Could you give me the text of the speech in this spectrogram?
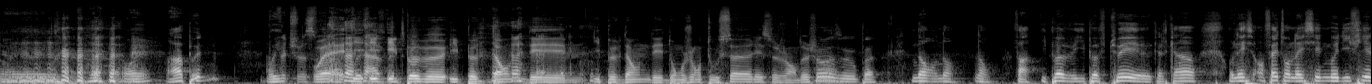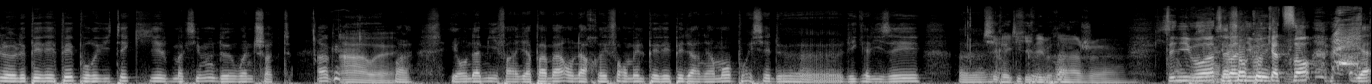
euh, ouais, un peu. Oui. Peu de choses. Ouais, ils, Ah, ils- ils peuvent, euh, ils peuvent down des, ils peuvent down des donjons tout seuls et ce genre de choses ou pas? Non, non, non. Enfin, ils peuvent, ils peuvent tuer euh, quelqu'un. On est, en fait, on a essayé de modifier le, le PVP pour éviter qu'il y ait le maximum de one shot. Ok. Ah ouais. Voilà. Et on a mis, enfin, il y a pas mal, on a réformé le PVP dernièrement pour essayer de euh, légaliser. euh, Un petit un peu, rééquilibrage. Sera niveau 1, faisable. c'est pas Sachant niveau que- 400. Il y a-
